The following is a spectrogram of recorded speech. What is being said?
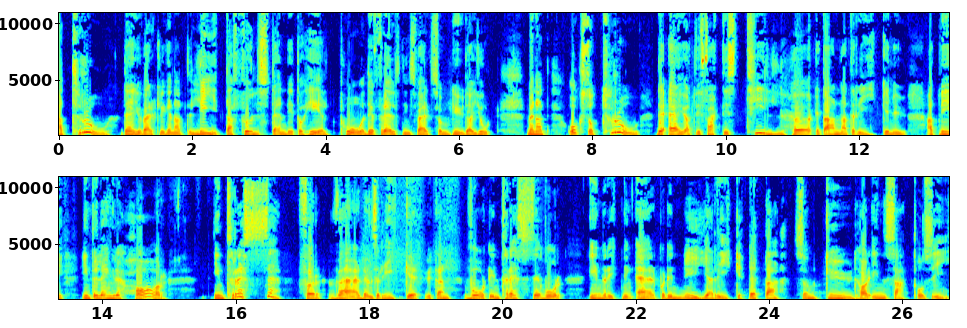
Att tro, det är ju verkligen att lita fullständigt och helt på det frälsningsverk som Gud har gjort. Men att också tro, det är ju att vi faktiskt tillhör ett annat rike nu. Att vi inte längre har intresse för världens rike utan vårt intresse, vår inriktning är på det nya riket, detta som Gud har insatt oss i.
